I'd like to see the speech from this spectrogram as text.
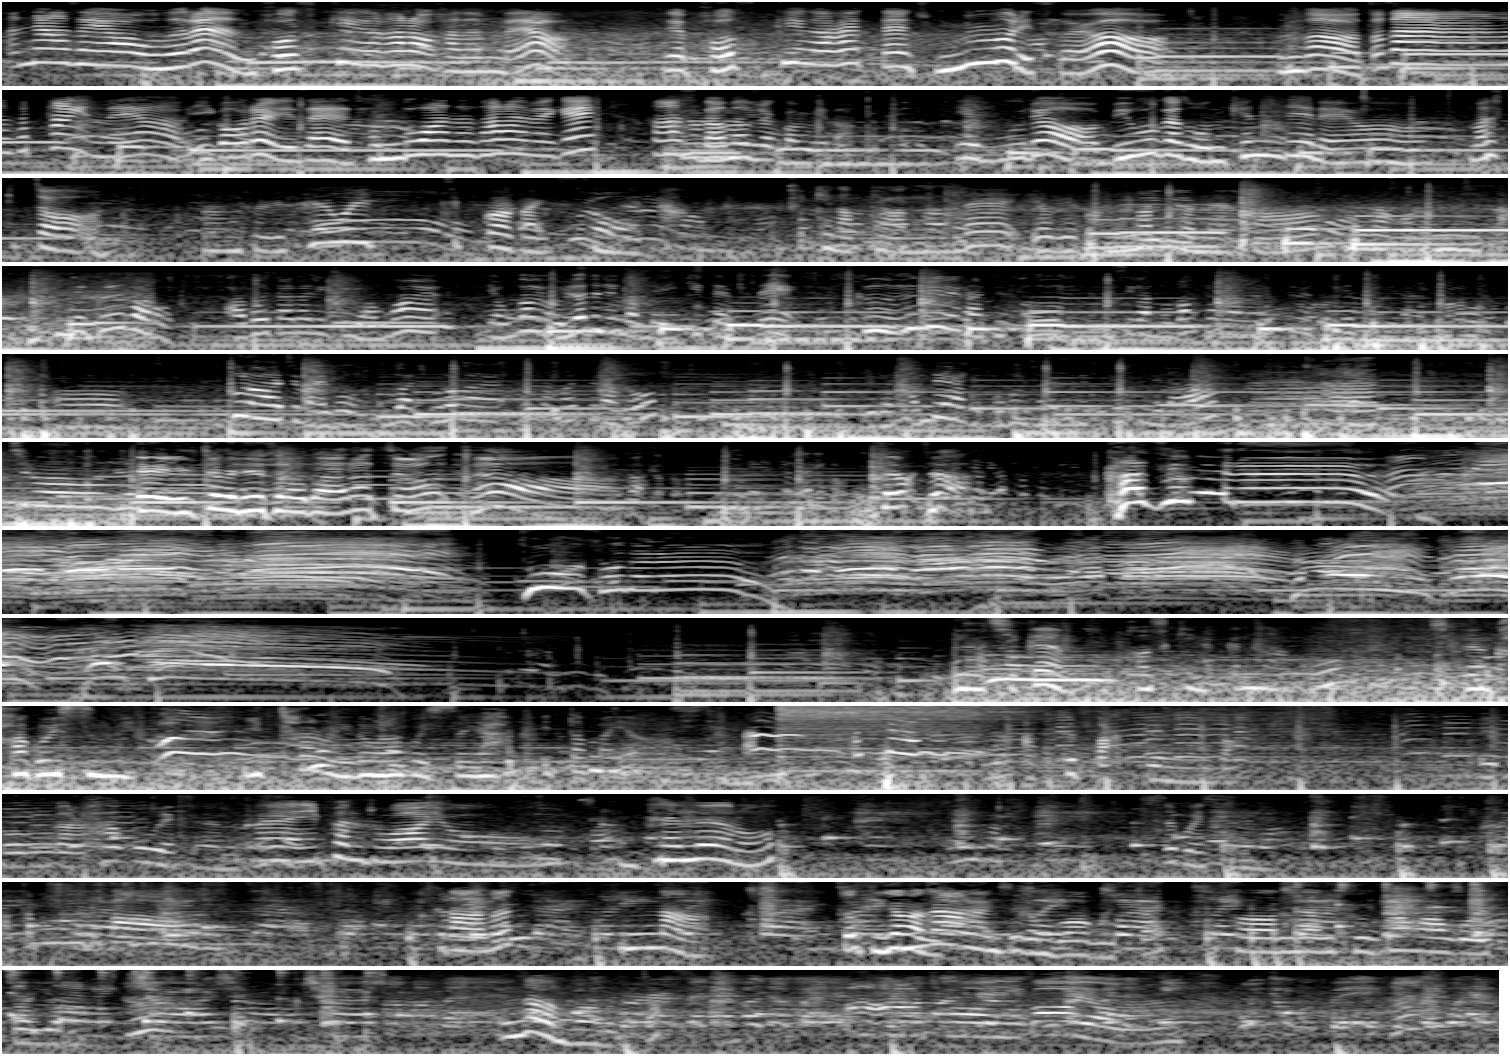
안녕하세요. 오늘은 버스킹을 하러 가는데요. 이제 버스킹을 할 때 준비물이 있어요. 먼저 짜잔 사탕인데요. 이거를 이제 전도하는 사람에게 하나씩 나눠줄 겁니다. 이게 무려 미국에서 온 캔디래요. 맛있겠죠? 저기 세로이 치과가 있습니다. 이렇게 왔는데 여기 건너편에서 온다고 합니다. 근데 그래서 아버지 하나님께 영광, 영광을 올려드리는 것에 있기 때문에 그 의미를 가지고 시간 노방청을 했으면 좋겠습니다. 그리고 어, 부끄러워하지 말고 누가 조롱을 할지라도 우리가 담대하게 복을 전했으면 좋겠습니다. 자, 네, 일정을 위해서라도 알았죠? 자, 자, 자, 가슴에는 두 손에는 저는 지금 버스킹이 끝나고 지금 가고 있습니다. 이 차로 이동을 하고 있어요. 이따 봐요. 아트박스입니다. 여기 뭔가를 하고 계시는데 네, 이 펜 좋아요. 펜으로 쓰고 있습니다. 그 다음은 빛나. 저 빛나는 지금 뭐 하고 있죠? 저는 구경하고 있어요. 빛나는 뭐 하고 있죠? 아, 저 이거요.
